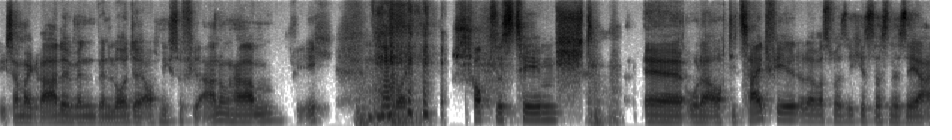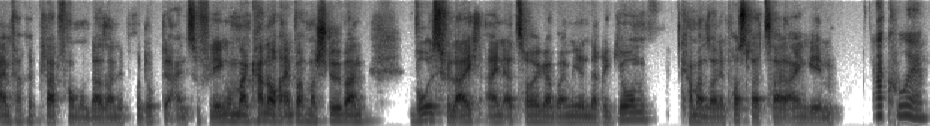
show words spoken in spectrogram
ich sag mal, gerade wenn, wenn Leute auch nicht so viel Ahnung haben wie ich, Shop-System äh, oder auch die Zeit fehlt oder was weiß ich, ist das eine sehr einfache Plattform, um da seine Produkte einzupflegen. Und man kann auch einfach mal stöbern, wo ist vielleicht ein Erzeuger bei mir in der Region, kann man seine Postleitzahl eingeben. Ah, cool.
